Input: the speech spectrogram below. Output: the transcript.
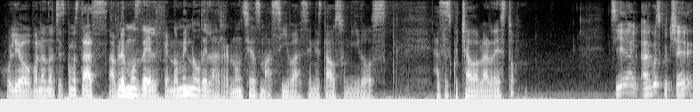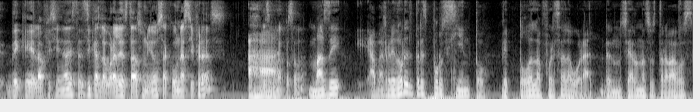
Julio, buenas noches, ¿cómo estás? Hablemos del fenómeno de las renuncias masivas en Estados Unidos. ¿Has escuchado hablar de esto? Sí, algo escuché de que la Oficina de Estadísticas Laborales de Estados Unidos sacó unas cifras Ajá, la semana pasada. Más de alrededor del 3% de toda la fuerza laboral renunciaron a sus trabajos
